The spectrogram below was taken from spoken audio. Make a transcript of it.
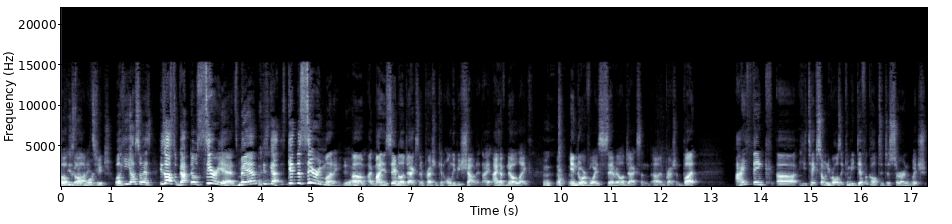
Oh What that God, it's huge. Well, he also has. He's also got those Siri ads, man. He's got he's getting the Siri money. Yeah. Um, my Samuel L. Jackson impression can only be shouted. I, I have no like indoor voice Samuel L. Jackson uh, impression, but I think uh, he takes so many roles. It can be difficult to discern which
